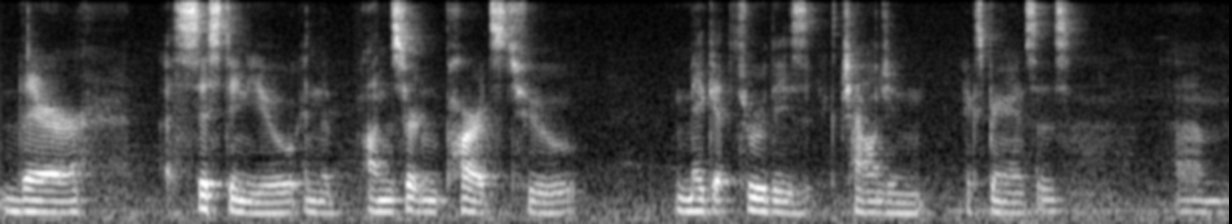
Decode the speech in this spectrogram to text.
there assisting you in the on certain parts to make it through these challenging experiences. Um,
